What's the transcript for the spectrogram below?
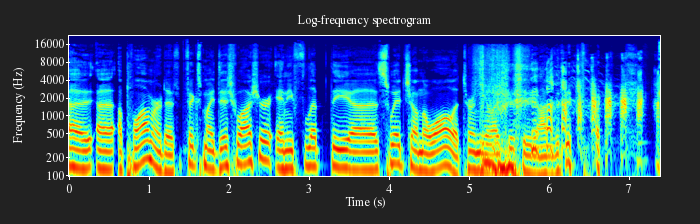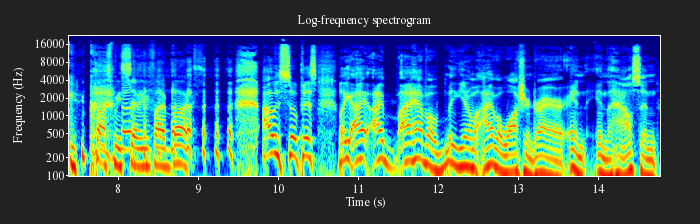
a, uh, a plumber to fix my dishwasher, and he flipped the uh, switch on the wall It turned the electricity on the dishwasher. Cost me seventy five bucks. I was so pissed. Like I, I, I have a, you know, I have a washer and dryer in in the house, and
